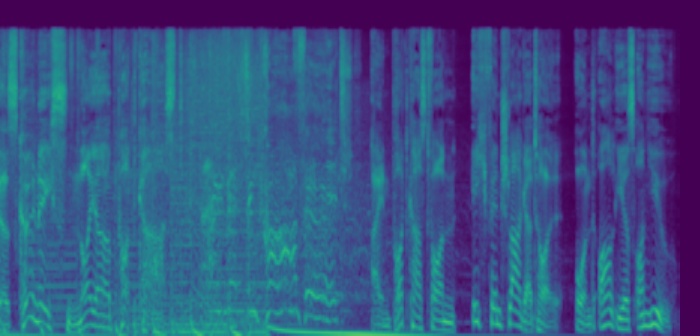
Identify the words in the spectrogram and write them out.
des Königs neuer Podcast. Ein Podcast von Ich find Schlager toll und All Ears on You.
